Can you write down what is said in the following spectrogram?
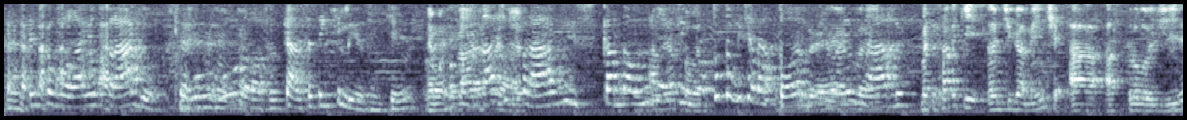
Então, sempre que eu vou lá, eu trago o, horóscopo. Cara, você tem que ler, assim, porque É uma quantidade de frases, cada uma assim, Aleatório. totalmente aleatória, não quer dizer nada. Mas você sabe que antigamente a astrologia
